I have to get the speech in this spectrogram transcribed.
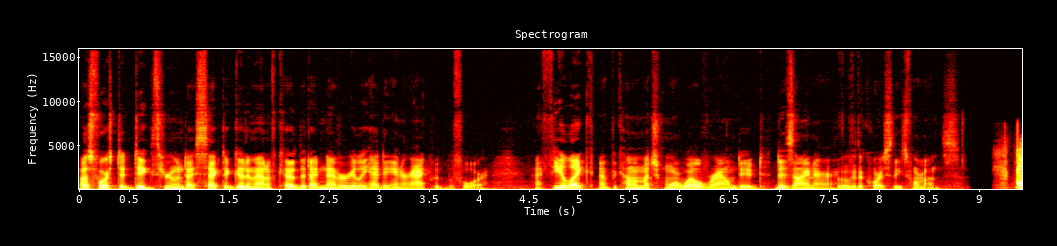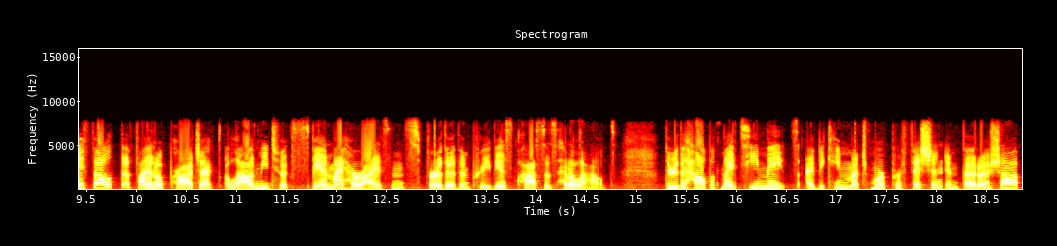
I was forced to dig through and dissect a good amount of code that I'd never really had to interact with before. I feel like I've become a much more well rounded designer over the course of these four months. I felt the final project allowed me to expand my horizons further than previous classes had allowed. Through the help of my teammates, I became much more proficient in Photoshop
